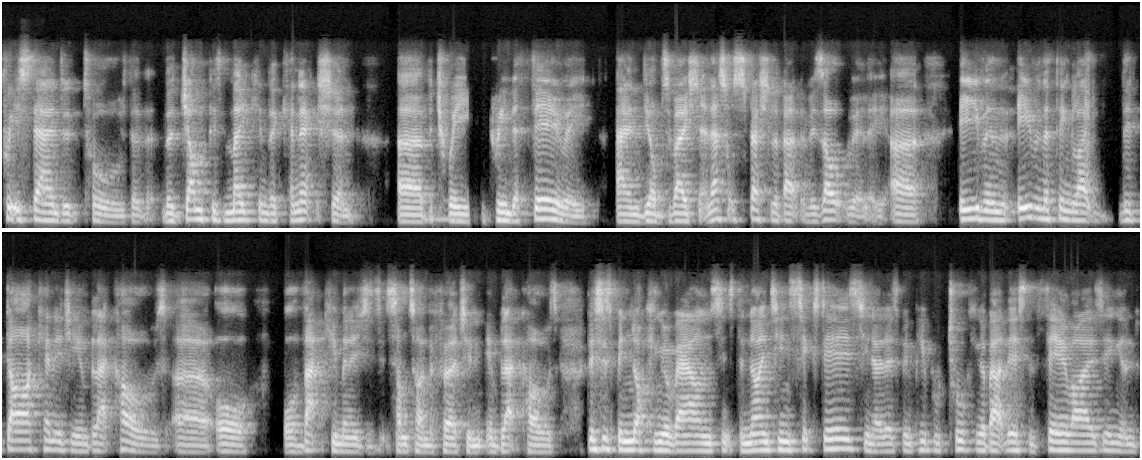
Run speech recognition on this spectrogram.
pretty standard tools. The the jump is making the connection uh, between between the theory and the observation, and that's what's special about the result, really. Uh, even even the thing like the dark energy in black holes uh, or or vacuum energy it's sometimes referred to in, in, black holes. This has been knocking around since the 1960s you know there's been people talking about this and theorizing and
